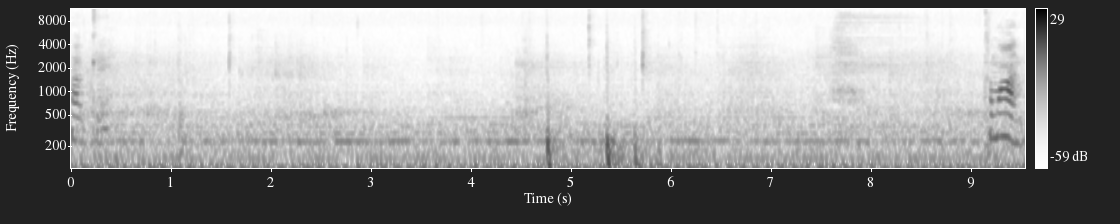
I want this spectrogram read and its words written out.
Okay. Come on.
